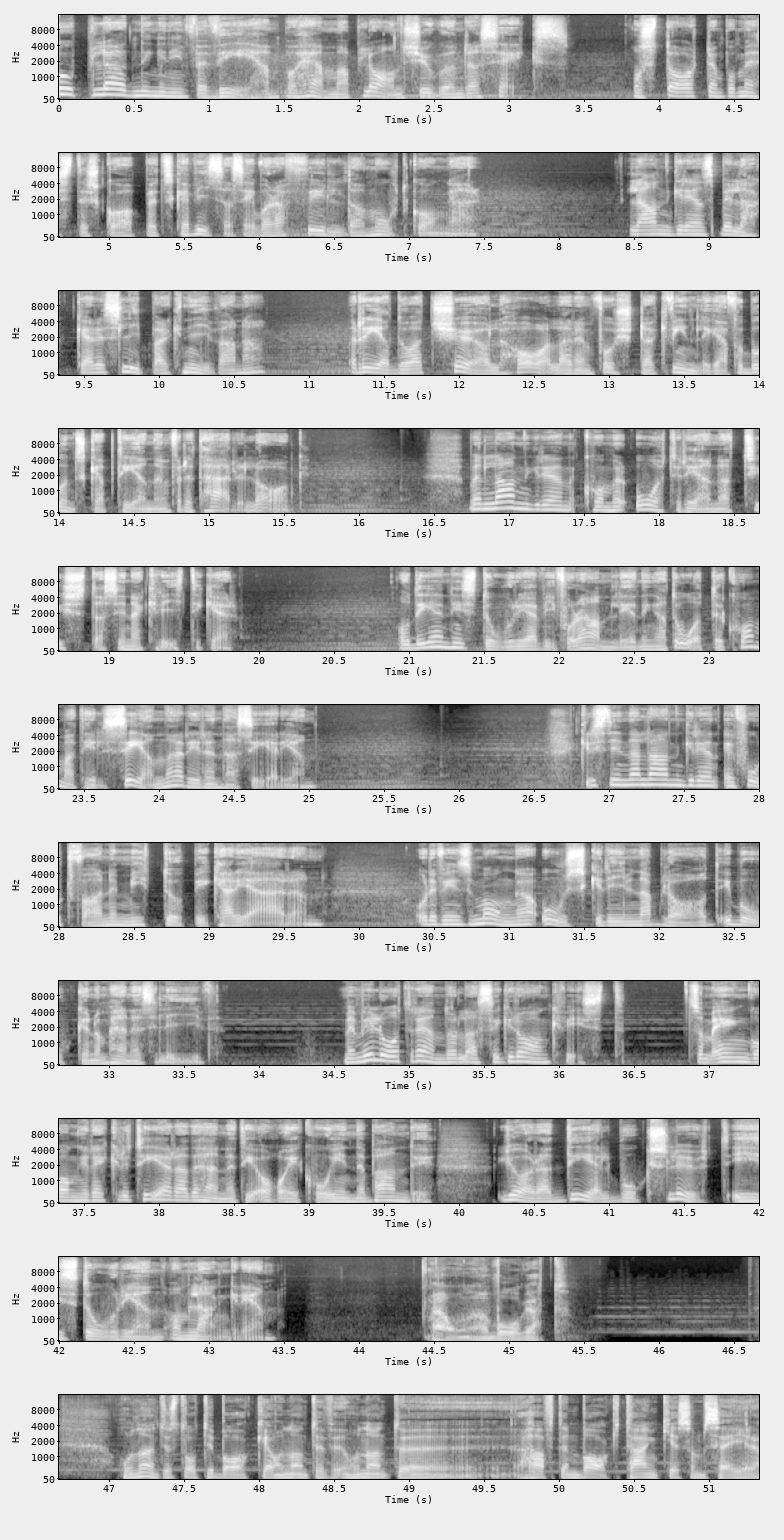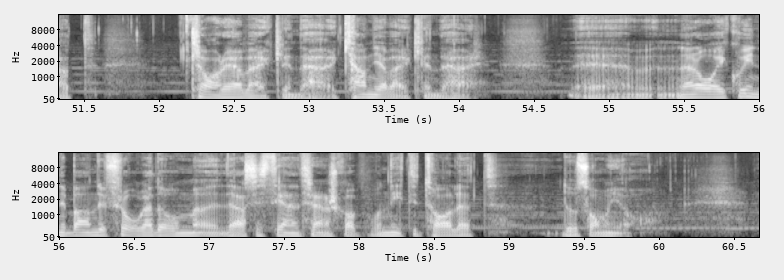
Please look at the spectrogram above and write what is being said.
Uppladdningen inför VM på hemmaplan 2006 och starten på mästerskapet ska visa sig vara fylld av motgångar. Landgrens belackare slipar knivarna, redo att kölhala den första kvinnliga förbundskaptenen för ett herrlag. Men Landgren kommer återigen att tysta sina kritiker. Och det är en historia vi får anledning att återkomma till senare i den här serien. Kristina Landgren är fortfarande mitt uppe i karriären och det finns många oskrivna blad i boken om hennes liv. Men vi låter ändå Lasse Granqvist, som en gång rekryterade henne till AIK innebandy, göra delbokslut i historien om Landgren. Ja, hon har vågat. Hon har inte stått tillbaka. Hon har inte, hon har inte haft en baktanke som säger att klarar jag verkligen det här? Kan jag verkligen det här? Eh, när AIK innebandy frågade om det assisterande tränarskapet på 90-talet, då sa hon ja.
